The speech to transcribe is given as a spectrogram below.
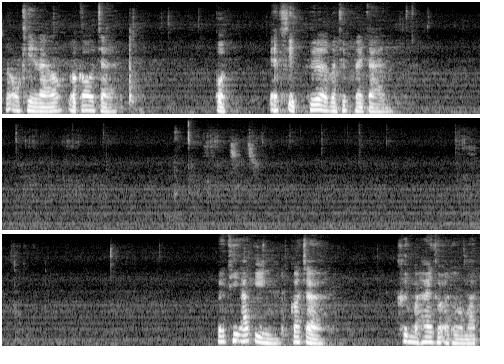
เมื่อโอเคแล้วเราก็จะกด F10 เพื่อบันทึกรายการ เลขที่อ้างอิงก็จะ ขึ้นมาให้โดยอัตโนมัติ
